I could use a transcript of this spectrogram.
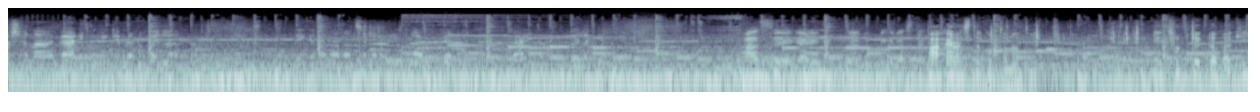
আসে না গাড়ি তুমি কেমনে ঢুকাইলা? আছে গাড়ি না ঢুকলে রাস্তা পাকা রাস্তা করতো না তো। এই ছোট্ট একটা পাখি।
